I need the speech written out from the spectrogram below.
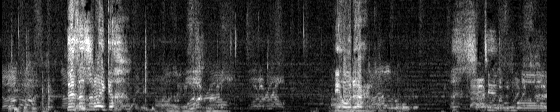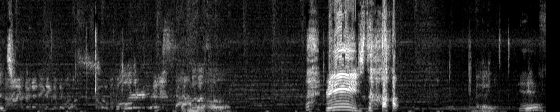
No, it's. This is like a What realm? What realm? Beholder. Too much. So, beholder. Reed, stop. Yeah. This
